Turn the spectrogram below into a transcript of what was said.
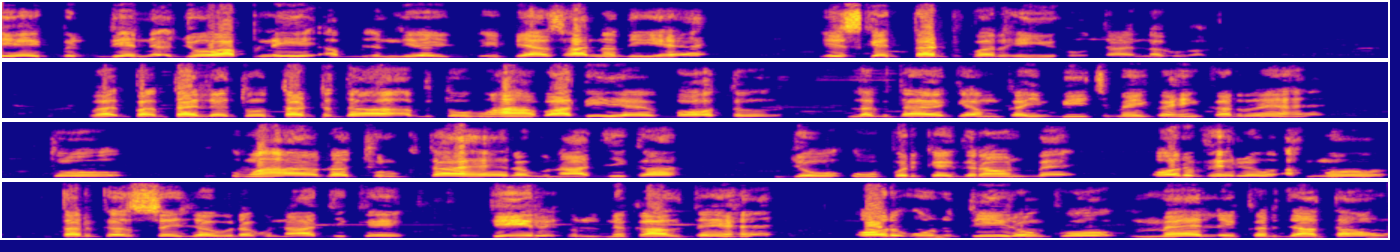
एक जो अपनी ब्यासा नदी है इसके तट पर ही होता है लगभग। पहले तो तट था अब तो वहाँ आबादी है बहुत लगता है कि हम कहीं बीच में कहीं कर रहे हैं। तो वहाँ रथ रुकता है रघुनाथ जी का, जो ऊपर के ग्राउंड में, और फिर हम तर्कस से जब रघुनाथ जी के तीर निकालते हैं, और उन तीरों को मैं लेकर जाता हूँ,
